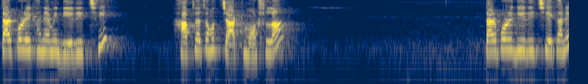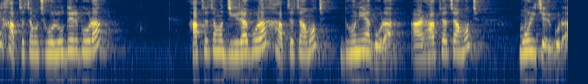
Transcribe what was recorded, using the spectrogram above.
তারপরে এখানে আমি দিয়ে দিচ্ছি হাফ চা চামচ চাট মশলা। তারপরে দিয়ে দিচ্ছি এখানে হাফ চা চামচ হলুদের গুঁড়া। হাফ চা চামচ জিরা গুঁড়া, হাফ চা চামচ ধনিয়া গুঁড়া আর হাফ চা চামচ মরিচের গুঁড়া।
